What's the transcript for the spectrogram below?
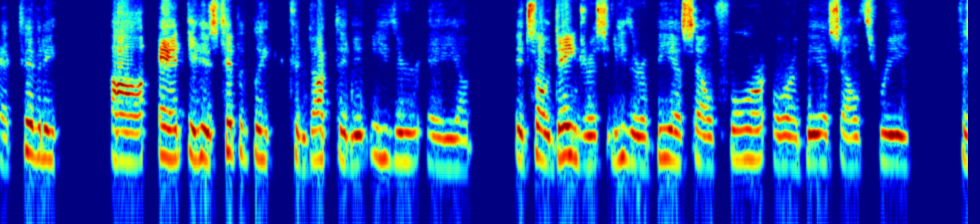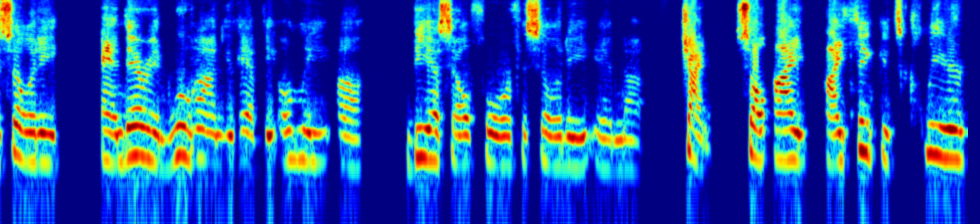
activity, and it is typically conducted in either a, it's so dangerous, in either a BSL-4 or a BSL-3 facility. And there in Wuhan, you have the only uh, BSL-4 facility in China. So I, I think it's clear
